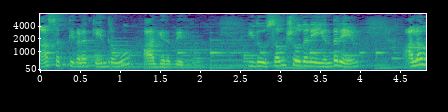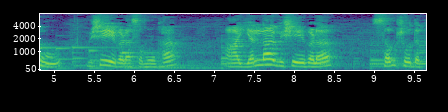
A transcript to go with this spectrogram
ಆಸಕ್ತಿಗಳ ಕೇಂದ್ರವೂ ಆಗಿರಬೇಕು. ಇದು ಸಂಶೋಧನೆ ಎಂದರೆ ಹಲವು ವಿಷಯಗಳ ಸಮೂಹ, ಆ ಎಲ್ಲ ವಿಷಯಗಳ ಸಂಶೋಧಕ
